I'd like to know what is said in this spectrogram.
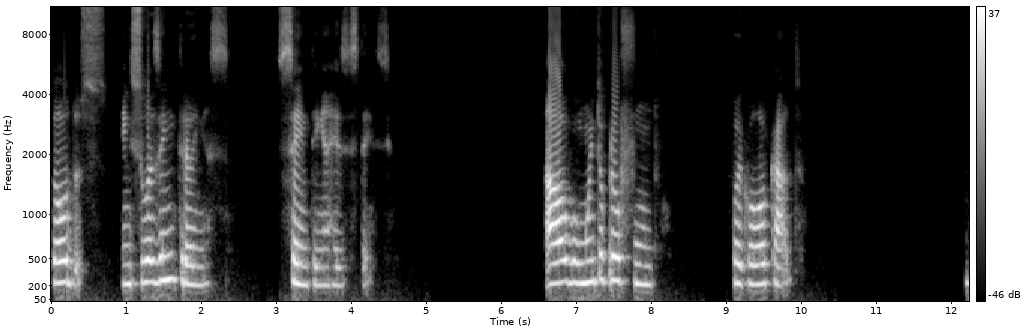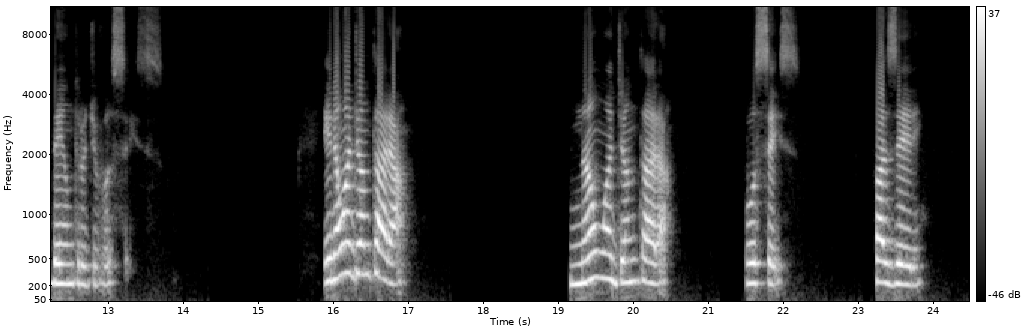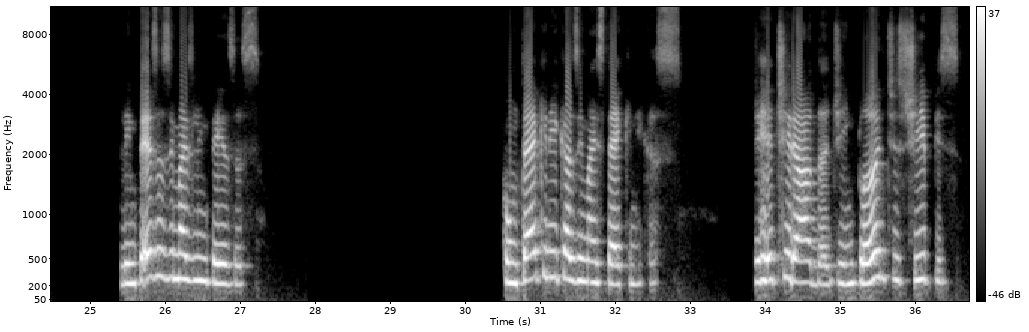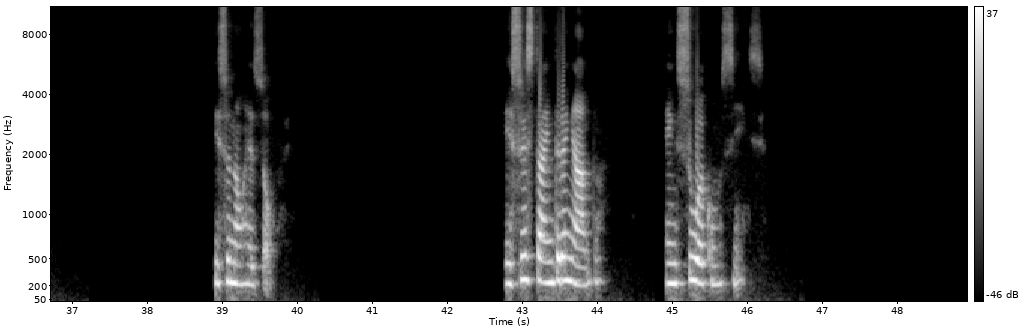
Todos, em suas entranhas, sentem a resistência. Algo muito profundo foi colocado dentro de vocês. E não adiantará, não adiantará vocês fazerem limpezas e mais limpezas, com técnicas e mais técnicas, de retirada de implantes, chips. Isso não resolve. Isso está entranhado em sua consciência.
